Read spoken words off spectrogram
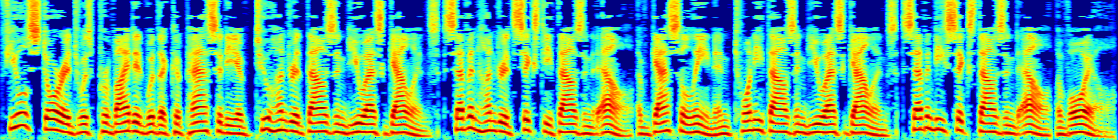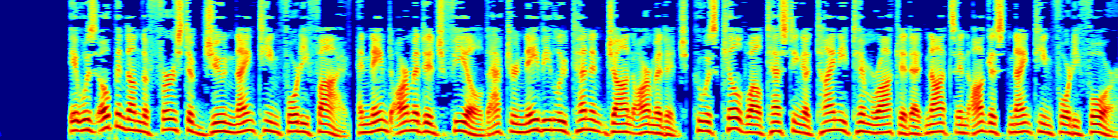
Fuel storage was provided with a capacity of 200,000 US gallons, 760,000 L of gasoline and 20,000 US gallons, 76,000 L of oil. It was opened on 1 June 1945, and named Armitage Field after Navy Lieutenant John Armitage, who was killed while testing a Tiny Tim rocket at NOTS in August 1944.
